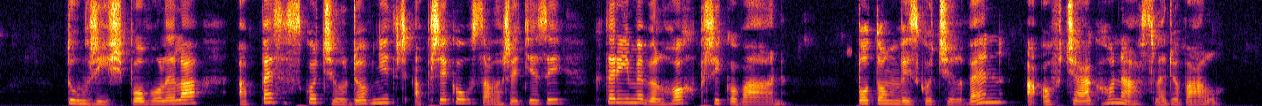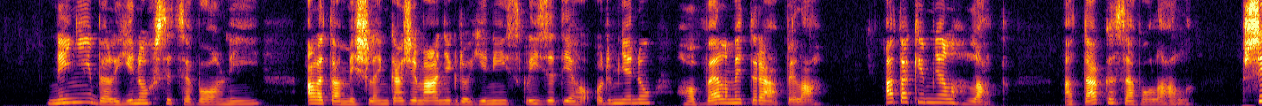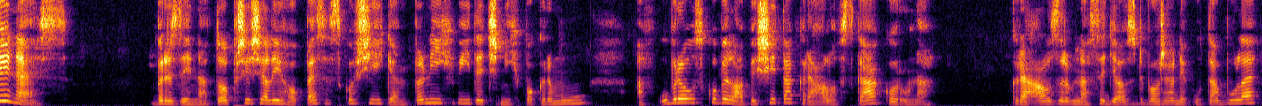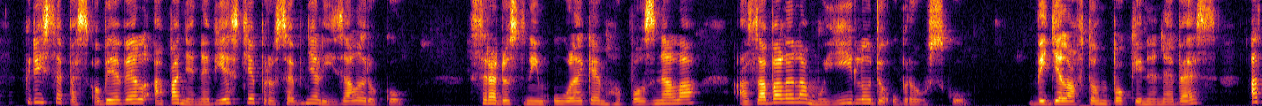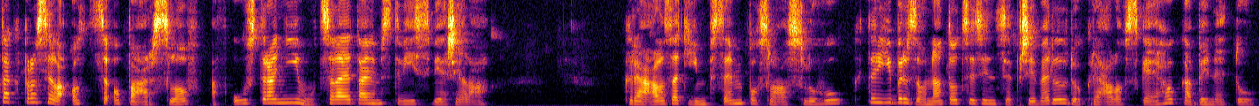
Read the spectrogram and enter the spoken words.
Tu mříž povolila a pes skočil dovnitř a překousal řetězy, kterými byl hoch přikován. Potom vyskočil ven a ovčák ho následoval. Nyní byl jinoch sice volný, ale ta myšlenka, že má někdo jiný sklízet jeho odměnu, ho velmi trápila. A taky měl hlad. A tak zavolal. Přines! Brzy na to přišel jeho pes s košíkem plných výtečných pokrmů a v ubrousku byla vyšita královská koruna. Král zrovna seděl z dvořany u tabule, když se pes objevil a paně nevěstě prosebně lízal ruku. S radostným úlekem ho poznala a zabalila mu jídlo do ubrousku. Viděla v tom pokyn nebes a tak prosila otce o pár slov a v ústraní mu celé tajemství svěřila. Král za tím psem poslal sluhu, který brzo na to cizince přivedl do královského kabinetu.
